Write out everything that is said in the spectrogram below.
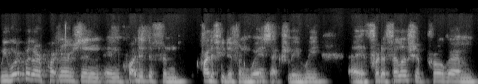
We work with our partners in, in quite a different, quite a few different ways. Actually, we uh, for the fellowship program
